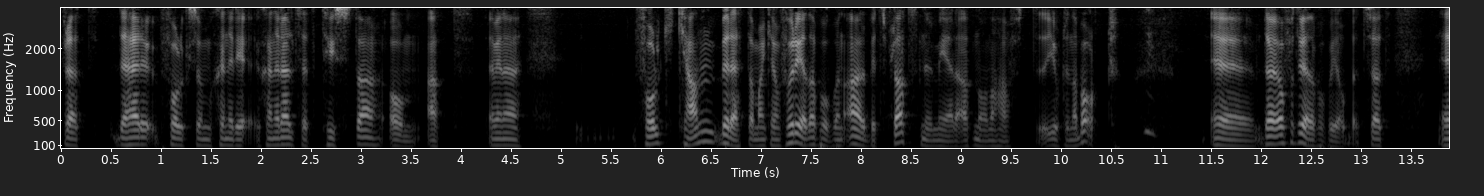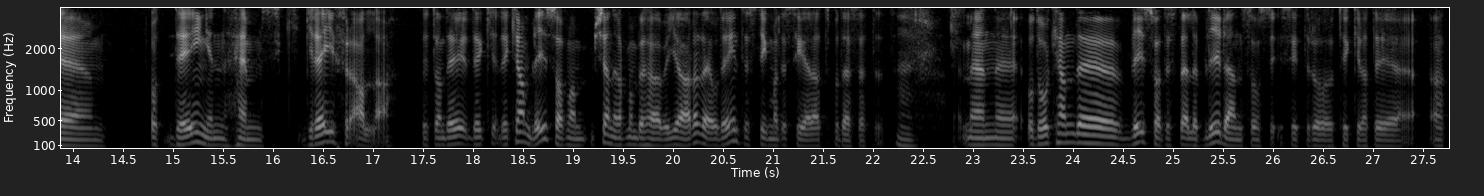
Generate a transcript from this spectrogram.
För att det här är folk som gener generellt sett är tysta om att, jag menar, folk kan berätta, man kan få reda på på en arbetsplats numera att någon har haft, gjort en abort. Eh, det har jag fått reda på på jobbet. Så att, eh, och det är ingen hemsk grej för alla. Utan det, det, det, kan bli så att man känner att man behöver göra det och det är inte stigmatiserat på det sättet. Mm. Men, eh, och då kan det bli så att istället blir den som sitter och tycker att det är, att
